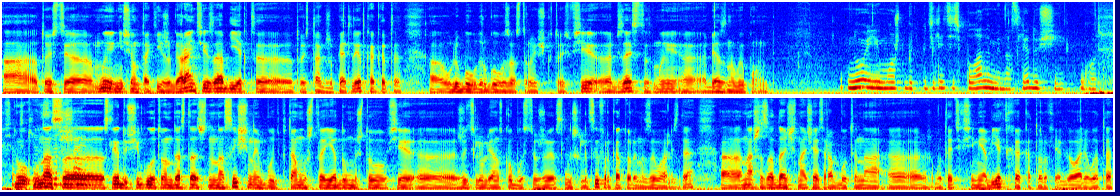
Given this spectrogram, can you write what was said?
А, то есть э, мы несем такие же гарантии за объект, то есть также 5 лет, как это у любого другого застройщика. То есть все обязательства мы обязаны выполнить. Ну и, может быть, поделитесь планами на следующий год. Ну, у нас э, следующий год он достаточно насыщенный будет, потому что я думаю, что все э, жители Ульяновской области уже слышали цифры, которые назывались. Да? А наша задача начать работы на э, вот этих семи объектах, о которых я говорил. Это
